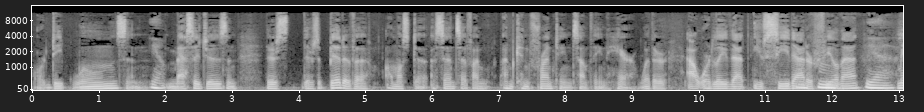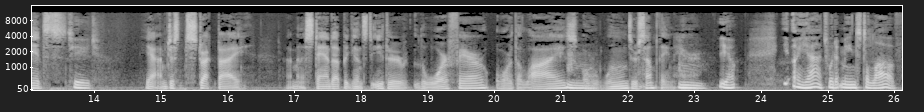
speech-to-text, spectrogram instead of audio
or deep wounds and Yeah. messages, and there's there's a bit of a almost a, a sense of I'm I'm confronting something here, whether outwardly that you see that or feel that. Yeah. I mean, it's It's huge. yeah. I'm just struck by. I'm going to stand up against either the warfare or the lies Mm. or wounds or something here. Yeah. Uh, Yeah, it's what it means to love.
